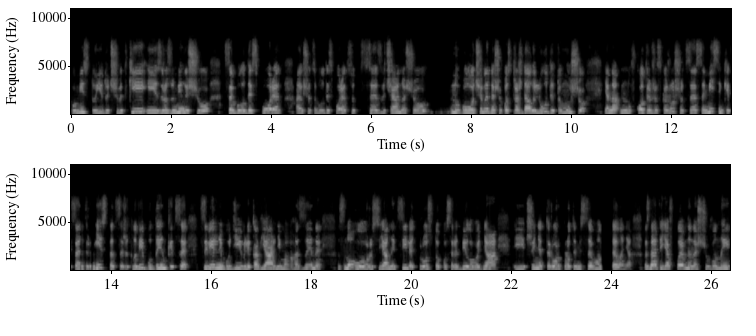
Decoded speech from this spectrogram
по місту їдуть швидкі, і зрозуміли, що це було десь поряд. А якщо це було десь поряд, то це звичайно, що ну було очевидно, що постраждали люди, тому що я на ну вкотре вже скажу, що це самісінький центр міста, це житлові будинки, це цивільні будівлі, кав'ярні, магазини. Знову росіяни цілять просто посеред білого дня і чинять терор проти місцевого населення. Ви знаєте, я впевнена, що вони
